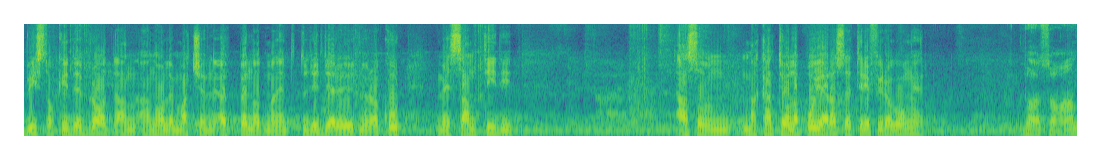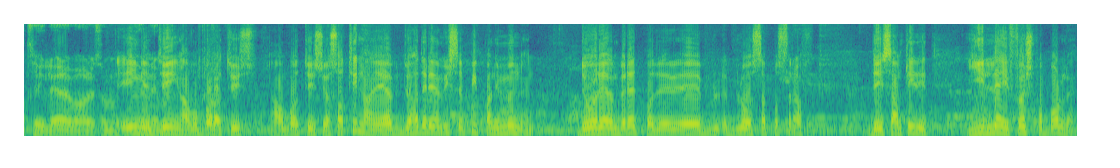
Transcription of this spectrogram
Visst, okej okay, det är bra att han, han håller matchen öppen och att man inte delar ut några kort. Men samtidigt, alltså man kan inte hålla på och göra så tre, fyra gånger. Vad sa han tidigare? Var det som... Ingenting, han var bara tyst. Han var bara tyst. Jag sa till honom, du hade redan visselpipan i munnen. Du var redan beredd på att eh, blåsa på straff. Det är samtidigt, Gille är först på bollen.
